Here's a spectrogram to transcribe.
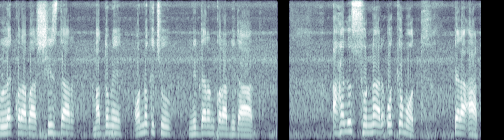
উল্লেখ করা বা সিজদার মাধ্যমে অন্য কিছু নির্ধারণ করা বিদাত। আহলুস সুন্নার ঐক্যমত, প্যারা আট।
